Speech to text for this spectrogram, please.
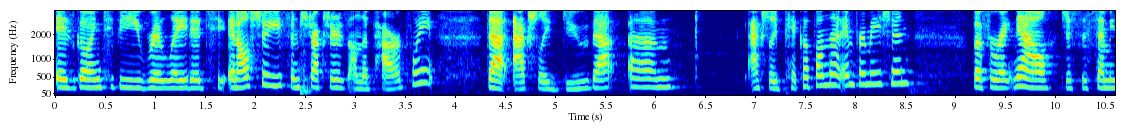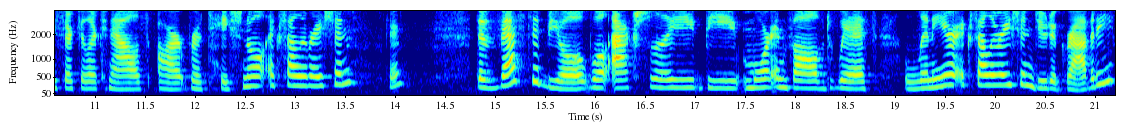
is going to be related to, and I'll show you some structures on the PowerPoint that actually do that, um, actually pick up on that information. But for right now, just the semicircular canals are rotational acceleration. Okay. The vestibule will actually be more involved with linear acceleration due to gravity.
